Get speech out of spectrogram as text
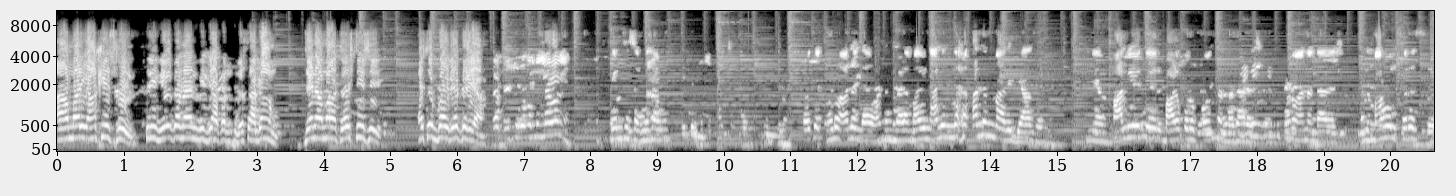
આ અમારી આખી સ્કૂલ શ્રી વિવેકાનંદ વિદ્યાપીઠ રસા ગામ જેના અમારા ટ્રસ્ટી શ્રી અશોકભાઈ વેકરિયા. કેમ છે સર, મજામાં? ઓકે ઘણો આનંદ આવ્યો. આનંદ મેળામાં આવીને આનંદ આનંદમાં આવી ગયા અમે. વાલીઓ તે બાળકોનો પ્રોત્સાહન વધારે ઘણો આનંદ આવે છે. અને માહોલ સરસ છે.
